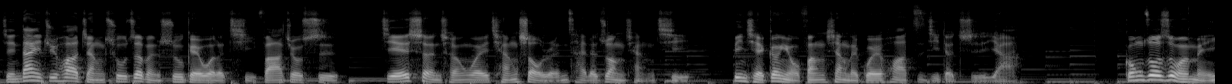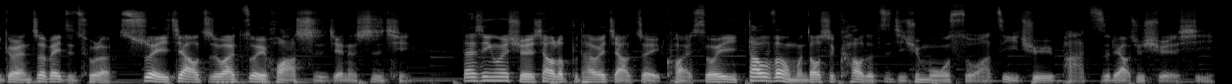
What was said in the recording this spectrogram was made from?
简单一句话讲出这本书给我的启发，就是节省成为抢手人才的撞墙期，并且更有方向的规划自己的职涯。工作是我们每一个人这辈子除了睡觉之外最花时间的事情。但是因为学校都不太会教这一块，所以大部分我们都是靠着自己去摸索啊，自己去爬资料去学习。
